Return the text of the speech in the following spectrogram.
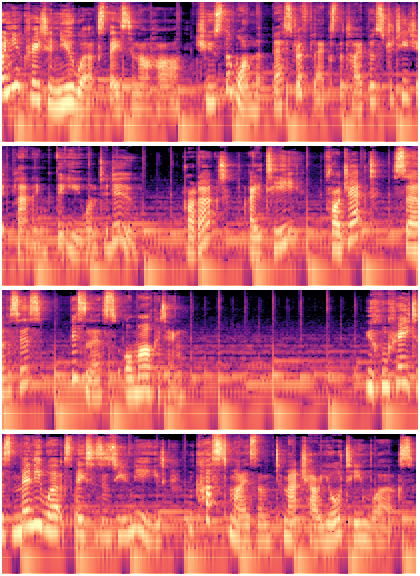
When you create a new workspace in AHA, choose the one that best reflects the type of strategic planning that you want to do product, IT, project, services, business, or marketing. You can create as many workspaces as you need and customize them to match how your team works.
